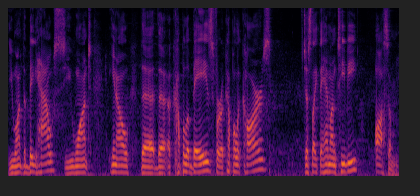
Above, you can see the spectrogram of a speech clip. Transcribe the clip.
You want the big house, you want, you know, the, the a couple of bays for a couple of cars, just like they have on TV. Awesome.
